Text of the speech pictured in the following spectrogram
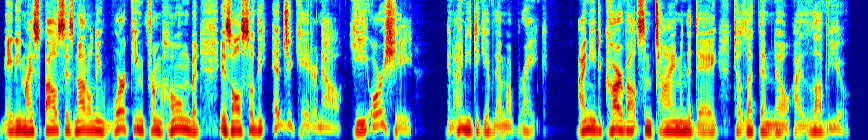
Maybe my spouse is not only working from home, but is also the educator now, he or she, and I need to give them a break. I need to carve out some time in the day to let them know I love you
